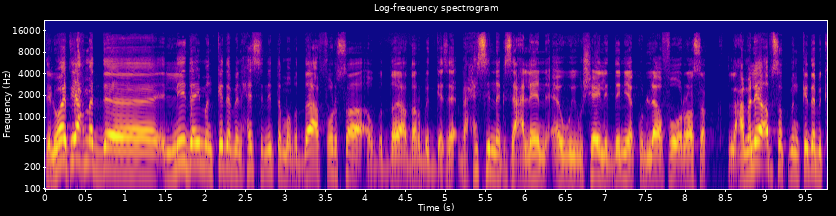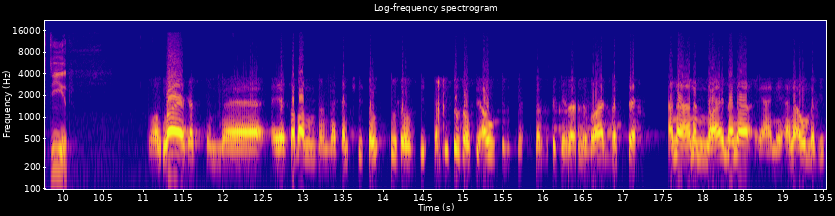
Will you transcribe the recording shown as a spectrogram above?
دلوقتي يا أحمد آه، ليه دايما كده بنحس إن أنت ما بتضيع فرصة أو بتضيع ضربة جزاء؟ بحس إنك زعلان قوي وشايل الدنيا كلها فوق راسك. العملية أبسط من كده بكتير. والله يا كابتن آه، هي طبعا ما كانش في سوء سوء توفيق كان في سوء توفيق قوي في ضربة الجزاء اللي ضاعت بس أنا أنا من النوعية اللي أنا يعني أنا أول ما جيت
